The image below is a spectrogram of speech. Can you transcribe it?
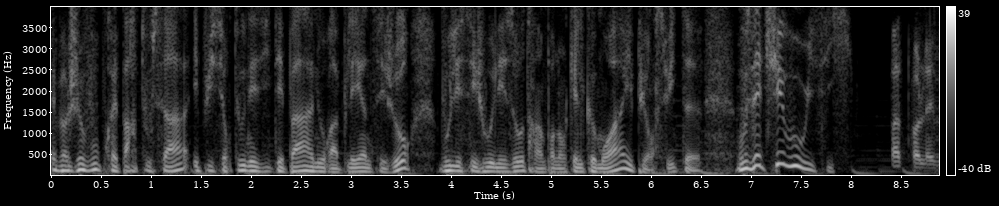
Eh ben, je vous prépare tout ça. Et puis surtout, n'hésitez pas à nous rappeler un de ces jours. Vous laissez jouer les autres hein, pendant quelques mois. Et puis ensuite, euh, vous êtes chez vous ici. Pas de problème,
